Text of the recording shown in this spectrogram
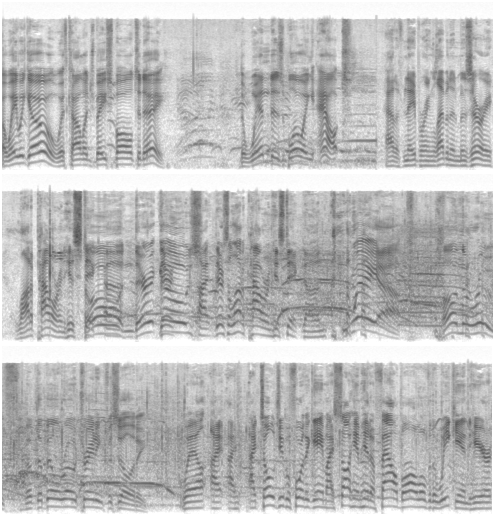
Away we go with college baseball today. The wind is blowing out. Out of neighboring Lebanon, Missouri. A lot of power in his stick. Oh, uh, and there it goes. Uh, there's a lot of power in his stick, Don. Way out on the roof of the Bill Rowe training facility. Well, I, I, I told you before the game, I saw him hit a foul ball over the weekend here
